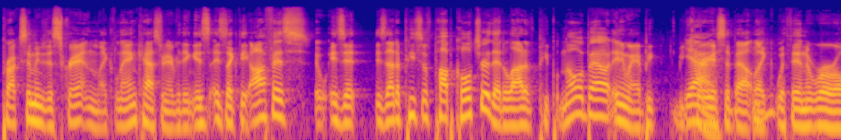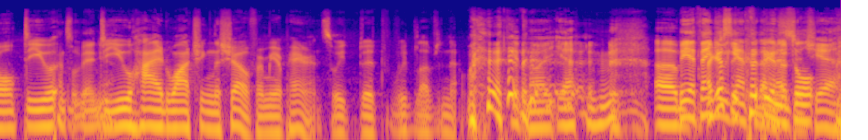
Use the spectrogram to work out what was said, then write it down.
proximity to Scranton, like Lancaster and everything, is is like the office? Is it is that a piece of pop culture that a lot of people know about? Anyway, I'd be, be Yeah. curious about like within rural do you Pennsylvania. do you hide watching the show from your parents? We would we'd love to know. Yeah, no idea. Um, But yeah, thank I guess you again it could for that be an message. adult, Yeah.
